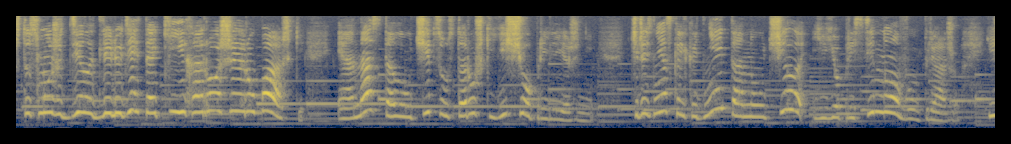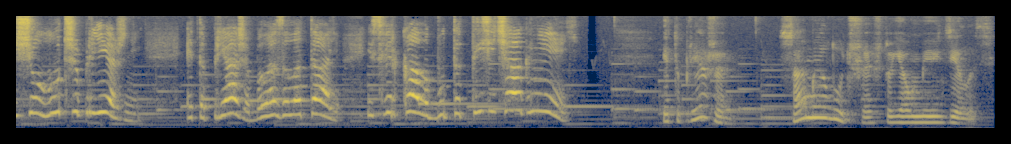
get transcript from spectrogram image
что сможет делать для людей такие хорошие рубашки, и она стала учиться у старушки еще прилежней. Через несколько дней та научила ее плести новую пряжу, еще лучше прежней. Эта пряжа была золотая и сверкала, будто тысяча огней. Эта пряжа самое лучшее, что я умею делать.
